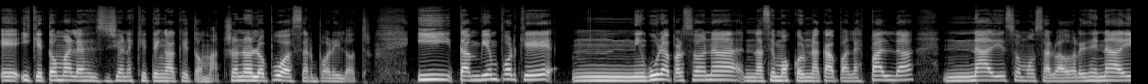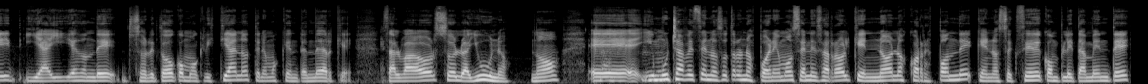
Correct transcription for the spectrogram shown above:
eh, y que toma las decisiones que tenga que tomar. Yo no lo puedo hacer por el otro. Y también porque mm, ninguna persona nacemos con una capa en la espalda, nadie somos salvadores de nadie y ahí es donde, sobre todo como cristianos, tenemos que entender que Salvador solo hay uno. ¿No? Eh, y muchas veces nosotros nos ponemos en ese rol que no nos corresponde, que nos excede completamente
